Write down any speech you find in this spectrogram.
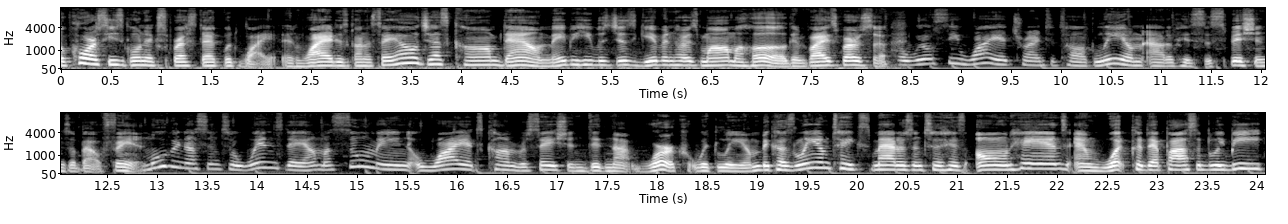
of course, he's going to express that with Wyatt. And Wyatt is going to say, oh, just calm down. Maybe he was just giving his mom a hug and vice versa. But we'll see Wyatt trying to talk Liam out of his suspicions about Finn. Moving us into Wednesday, I'm assuming Wyatt's conversation did not work with Liam because Liam takes matters into his own hands. And what could that possibly be?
